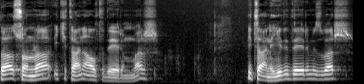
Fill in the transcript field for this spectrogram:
Daha sonra 2 tane 6 değerim var. Bir tane 7 değerimiz var.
